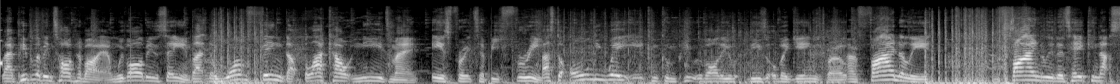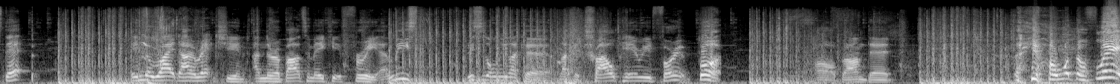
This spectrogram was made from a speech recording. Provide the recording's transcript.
Like, people have been talking about it, and we've all been saying, like, the one thing that Blackout needs, man, is for it to be free. That's the only way it can compete with all the, these other games, bro. And finally, finally, they're taking that step in the right direction, and they're about to make it free. At least, this is only like a, like a trial period for it, but... Oh, bro, I'm dead. Yo, what the flip?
